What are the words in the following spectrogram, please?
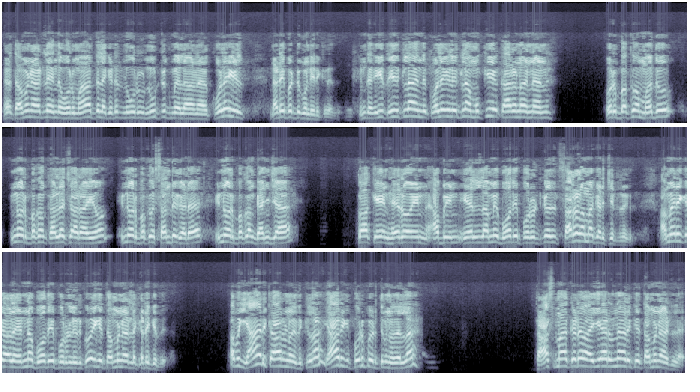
தமிழ்நாட்டில் இந்த ஒரு மாதத்தில் கிட்ட நூறு நூற்றுக்கு மேலான கொலைகள் நடைபெற்று கொண்டிருக்கிறது. இந்த இது- இதுக்கெல்லாம் இந்த கொலைகளுக்கெல்லாம் முக்கிய காரணம் என்னன்னு? ஒரு பக்கம் மது இன்னொரு பக்கம் கள்ளச்சாராயம் இன்னொரு பக்கம் சந்துகடை இன்னொரு பக்கம் கஞ்சா காக்கேன் ஹெரோயின் அபின் எல்லாமே போதைப் பொருட்கள் சரளமா கிடைச்சிட்டு இருக்கு அமெரிக்காவில் என்ன போதைப் பொருள் இருக்கோ இங்க தமிழ்நாட்டில் கிடைக்குது. அப்ப யாரு காரணம் இதுக்கெல்லாம்? யாருக்கு பொறுப்பு எடுத்துக்கணும் இதெல்லாம்? டாஸ்மாக் கடை ஐயாயிரம் தான் இருக்கு தமிழ்நாட்டில்.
